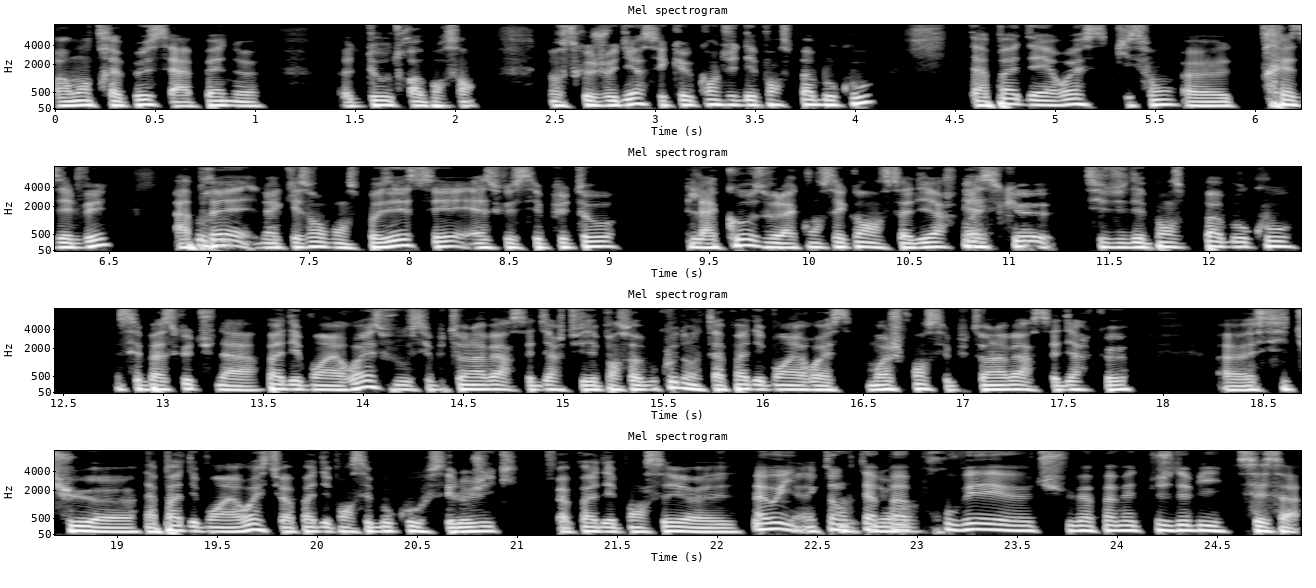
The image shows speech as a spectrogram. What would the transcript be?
vraiment très peu, c'est à peine 2 euh, ou 3% Donc ce que je veux dire, c'est que quand tu dépenses pas beaucoup, t'as pas des ROS qui sont euh, très élevés. Après, la question qu'on se posait, c'est est-ce que c'est plutôt la cause ou la conséquence? C'est-à-dire, est-ce que si tu dépenses pas beaucoup, c'est parce que tu n'as pas des bons ROS ou c'est plutôt l'inverse C'est-à-dire que tu dépenses pas beaucoup, donc t'as pas des bons ROS. Moi, je pense que c'est plutôt l'inverse. C'est-à-dire que euh, si tu euh, n'as pas des bons ROS, tu vas pas dépenser beaucoup. C'est logique. Tu vas pas dépenser. Euh, bah oui, tant que t'as pas prouvé, tu vas pas mettre plus de billes. C'est ça.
